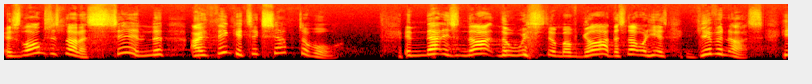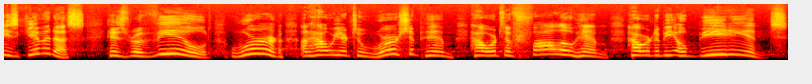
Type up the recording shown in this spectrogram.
As long as it's not a sin, I think it's acceptable. And that is not the wisdom of God. That's not what He has given us. He's given us His revealed word on how we are to worship Him, how we're to follow Him, how we're to be obedient,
